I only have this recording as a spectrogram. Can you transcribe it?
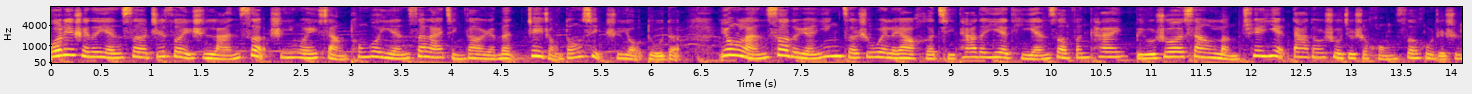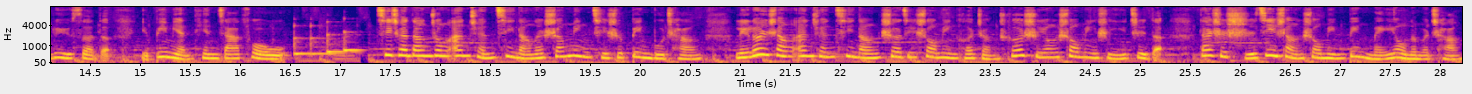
玻璃水的颜色之所以是蓝色，是因为想通过颜色来警告人们这种东西是有毒的。用蓝色的原因，则是为了要和其他的液体颜色分开，比如说像冷却液，大多数就是红色或者是绿色的，也避免添加错误。汽车当中安全气囊的生命其实并不长，理论上安全气囊设计寿命和整车使用寿命是一致的，但是实际上寿命并没有那么长。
